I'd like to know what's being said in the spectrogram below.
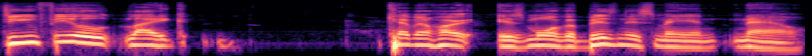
Do you feel like Kevin Hart is more of a businessman now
